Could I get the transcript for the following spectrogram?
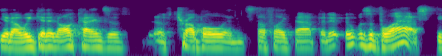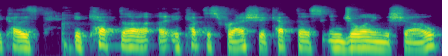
you know, we get in all kinds of, of trouble and stuff like that. But it, it was a blast because it kept uh, uh it kept us fresh. It kept us enjoying the show,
